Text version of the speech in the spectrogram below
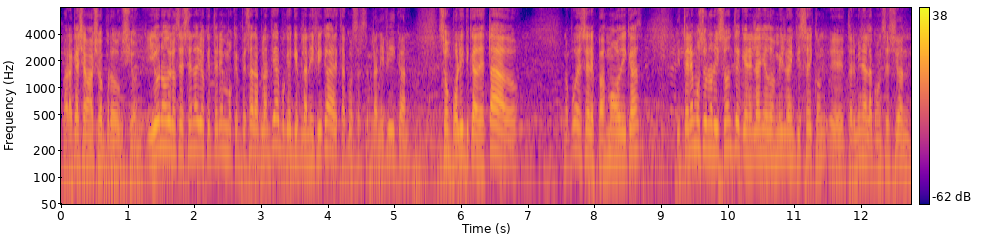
para que haya mayor producción. Y uno de los escenarios que tenemos que empezar a plantear, porque hay que planificar, estas cosas se planifican, son políticas de Estado, no pueden ser espasmódicas. Y tenemos un horizonte que en el año 2026 eh, termina la concesión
